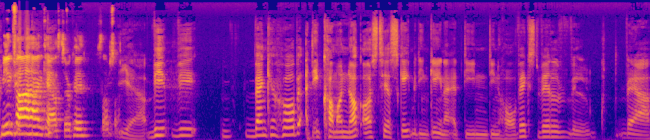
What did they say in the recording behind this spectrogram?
Min far har en kæreste, okay? Stop så. Ja, vi, vi, man kan håbe, at det kommer nok også til at ske med dine gener, at din, din hårvækst vil, vil være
